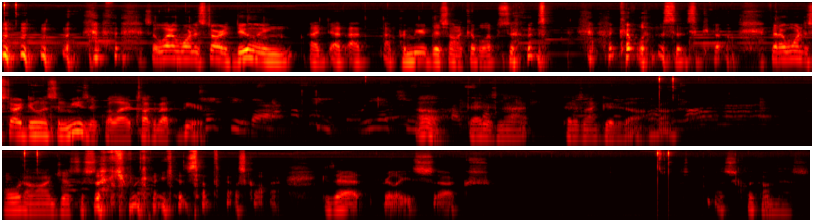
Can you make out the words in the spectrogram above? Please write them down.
so what I wanted to start doing, I, I, I premiered this on a couple episodes, a couple episodes ago, that I wanted to start doing some music while I talk about the beer. Take you there. Oh, that is not that is not good at all. Hold on. Just a second. We're going to get something else going on because that really sucks. Let's, let's click on this.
